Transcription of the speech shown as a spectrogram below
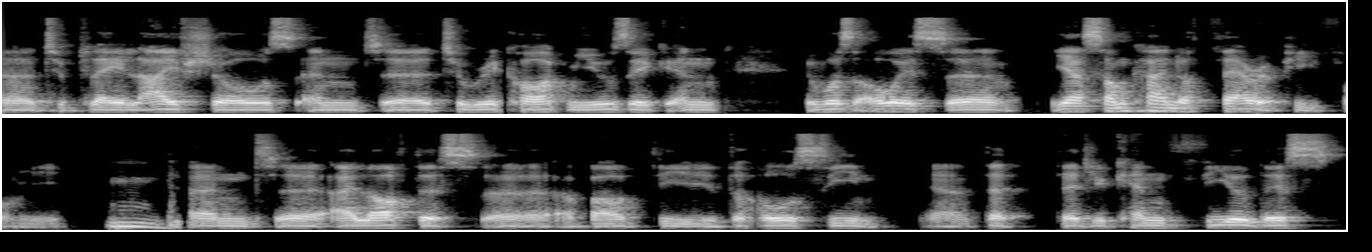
uh, to play live shows and uh, to record music and it was always yeah some kind of therapy for me Mm. And uh, I love this uh, about the the whole scene. Yeah, that that you can feel this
